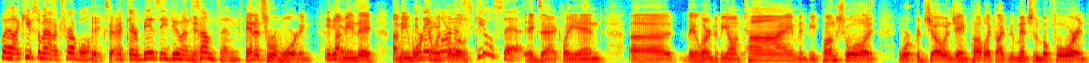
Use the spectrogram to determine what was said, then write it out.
Well, it keeps them out of trouble. Exactly. If they're busy doing Yeah. something. and it's rewarding. It I mean they I mean working with the a little skill set. exactly, and uh, they learn to be on time and be punctual and work with Joe and Jane Public like we mentioned before and.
